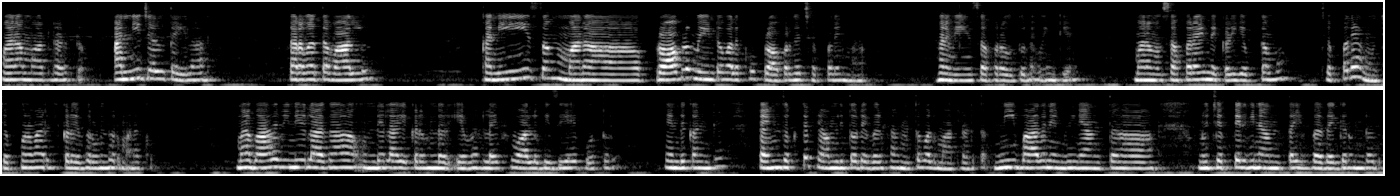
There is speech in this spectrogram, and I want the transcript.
మనం మాట్లాడతాం. అన్నీ జరుగుతాయి ఇలానే. తర్వాత వాళ్ళు కనీసం మన ప్రాబ్లం ఏంటో వాళ్ళకు ప్రాపర్గా చెప్పలేము మనం. మనం ఏం సఫర్ అవుతున్నాం ఏంటి అని. మనం సఫర్ అయింది ఎక్కడికి చెప్తాము? చెప్పలేము. చెప్పుకున్న వారికి ఇక్కడ ఎవరు ఉండరు మనకు. మన బాధ వినేలాగా ఉండేలాగా ఇక్కడ ఉండరు. ఎవరి లైఫ్ వాళ్ళు బిజీ అయిపోతారు. ఎందుకంటే టైం దొరికితే ఫ్యామిలీతో ఎవరి ఫ్యామిలీతో వాళ్ళు మాట్లాడతారు. నీ బాధ నేను వినే అంత నువ్వు చెప్పేది వినే అంత ఇవ్వ దగ్గర ఉండదు.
